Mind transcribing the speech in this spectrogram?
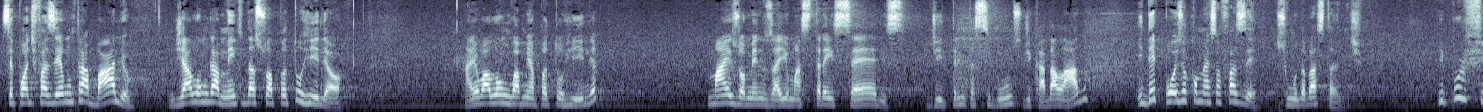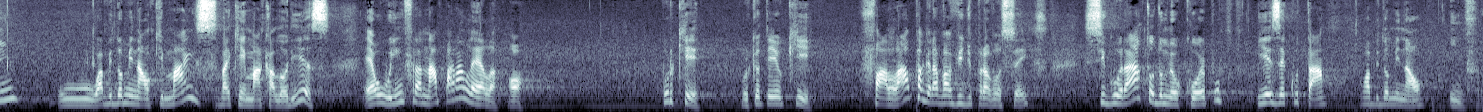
Você pode fazer um trabalho de alongamento da sua panturrilha, ó. Aí eu alongo a minha panturrilha, mais ou menos aí umas três séries de 30 segundos de cada lado, e depois eu começo a fazer. Isso muda bastante. E por fim, o abdominal que mais vai queimar calorias é o infra na paralela, ó. Por quê? Porque eu tenho que falar para gravar vídeo para vocês, segurar todo o meu corpo e executar o abdominal infra.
